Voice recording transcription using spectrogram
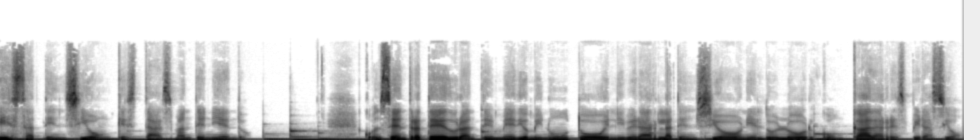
esa tensión que estás manteniendo. Concéntrate durante medio minuto en liberar la tensión y el dolor con cada respiración.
